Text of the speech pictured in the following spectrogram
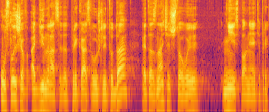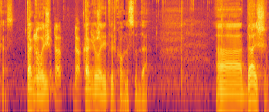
Услышав один раз этот приказ, вы ушли туда, это значит, что вы не исполняете приказ. Так, ну, говорит, общем, да. Да, так говорит Верховный суд, да. А, дальше.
